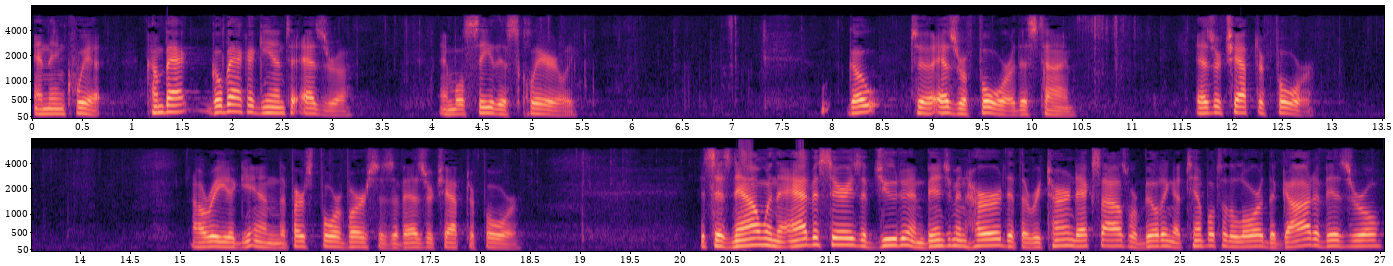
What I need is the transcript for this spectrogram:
and then quit. Come back, go back again to Ezra, and we'll see this clearly. Go to Ezra 4 this time. Ezra chapter 4. I'll read again the first four verses of Ezra chapter 4. It says, Now when the adversaries of Judah and Benjamin heard that the returned exiles were building a temple to the Lord, the God of Israel,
